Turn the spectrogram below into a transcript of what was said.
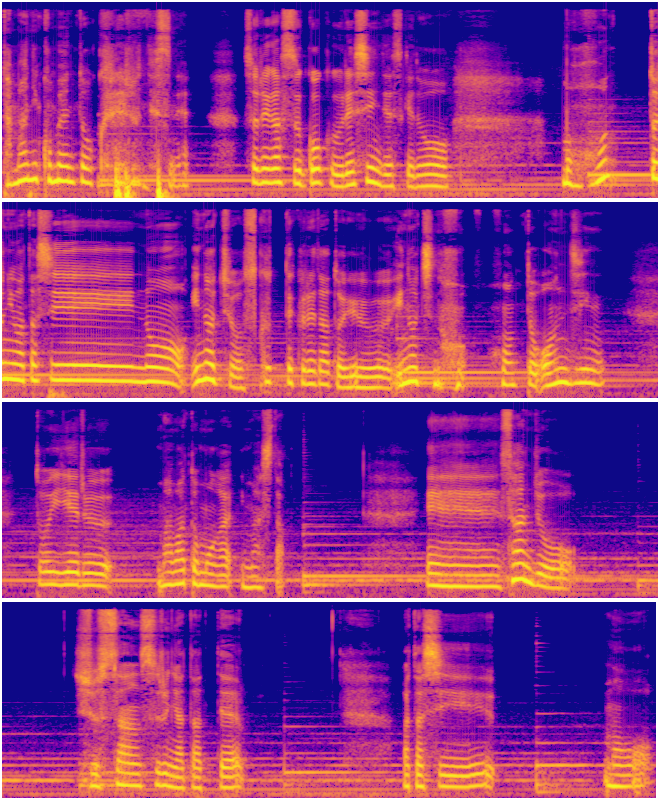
たまにコメントをくれるんですね。それがすごく嬉しいんですけどもう本当に私の命を救ってくれたという命の本当恩人と言えるママ友がいました。えー、三女を出産するにあたって私も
